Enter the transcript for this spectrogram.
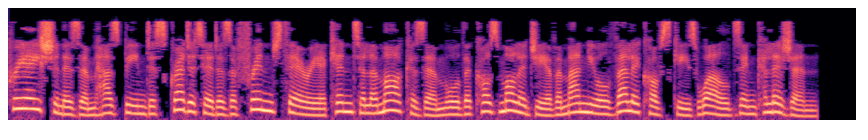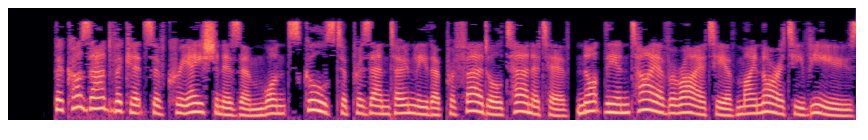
Creationism has been discredited as a fringe theory akin to Lamarckism or the cosmology of Immanuel Velikovsky's worlds in collision. Because advocates of creationism want schools to present only their preferred alternative, not the entire variety of minority views,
